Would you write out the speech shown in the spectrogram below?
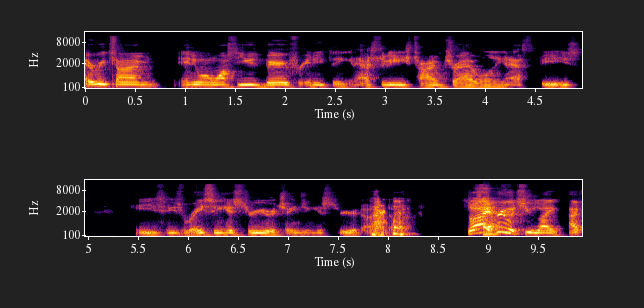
every time anyone wants to use Barry for anything, it has to be he's time traveling. It has to be he's he's, he's racing history or changing history or da, da, da. So I agree with you. Like I,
